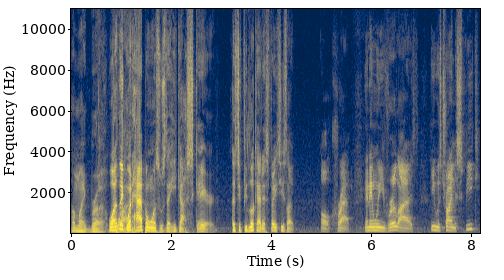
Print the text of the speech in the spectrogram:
I'm like, bruh. Well, I think what happened was was that he got scared because if you look at his face, he's like, "Oh crap!" And then when he realized he was trying to speak,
